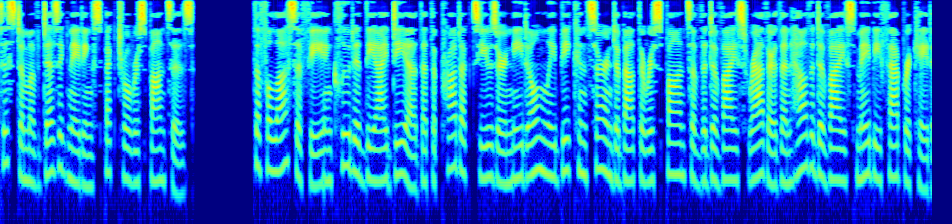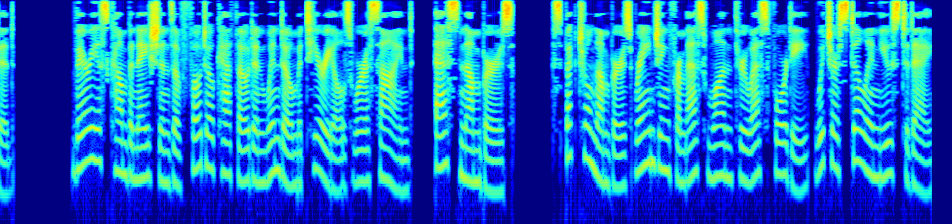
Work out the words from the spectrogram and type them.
system of designating spectral responses. The philosophy included the idea that the product's user need only be concerned about the response of the device rather than how the device may be fabricated. Various combinations of photocathode and window materials were assigned S numbers, spectral numbers ranging from S1 through S40, which are still in use today.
